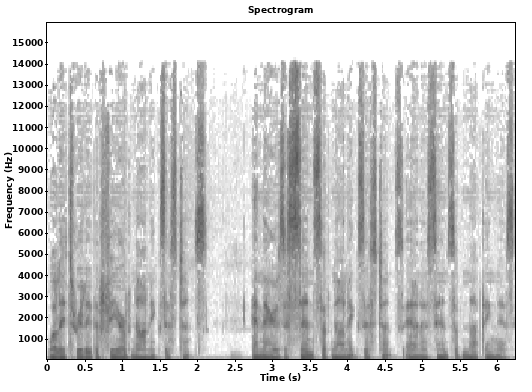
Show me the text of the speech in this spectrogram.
well, it's really the fear of non-existence. And there is a sense of non-existence and a sense of nothingness.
